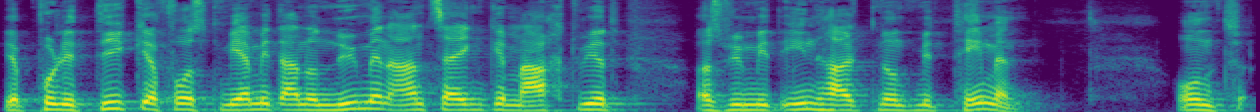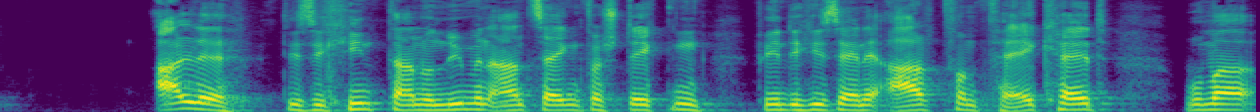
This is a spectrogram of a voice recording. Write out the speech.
ja Politik ja fast mehr mit anonymen Anzeigen gemacht wird, als wie mit Inhalten und mit Themen. Und alle, die sich hinter anonymen Anzeigen verstecken, finde ich, ist eine Art von Feigheit, wo man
